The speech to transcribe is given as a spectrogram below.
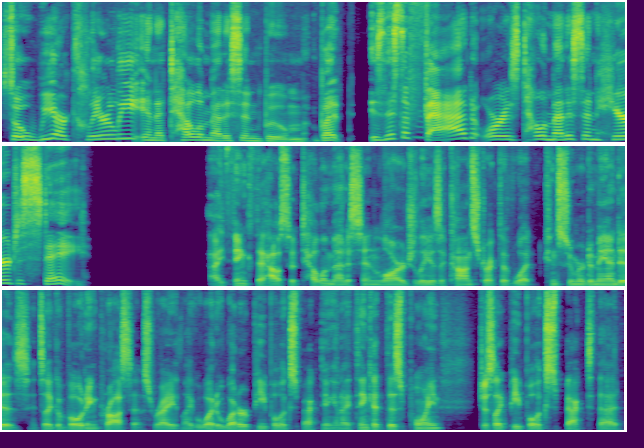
So, we are clearly in a telemedicine boom, but is this a fad or is telemedicine here to stay? I think the House of Telemedicine largely is a construct of what consumer demand is. It's like a voting process, right? Like what what are people expecting? And I think at this point, just like people expect that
